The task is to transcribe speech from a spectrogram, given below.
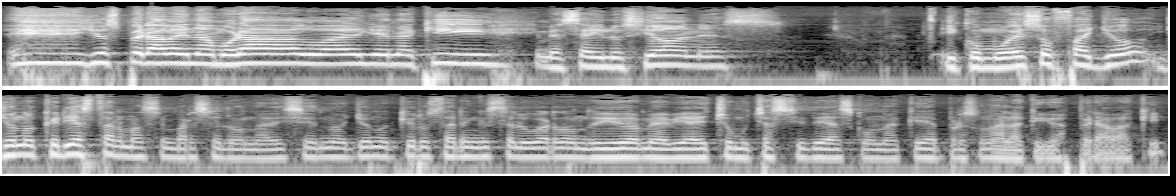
Eh, yo esperaba enamorado a alguien aquí, y me hacía ilusiones. Y como eso falló, yo no quería estar más en Barcelona. Dice, no, yo no quiero estar en este lugar donde yo me había hecho muchas ideas con aquella persona a la que yo esperaba aquí.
